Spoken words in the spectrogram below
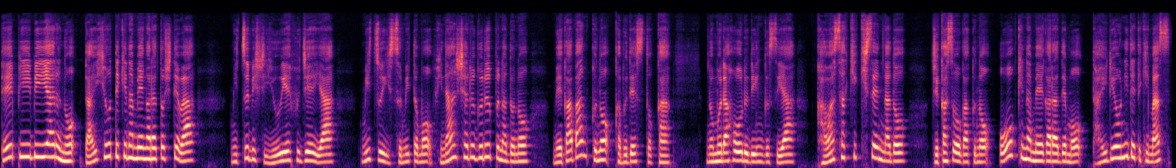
低 PBR の代表的な銘柄としては、三菱 UFJ や三井住友フィナンシャルグループなどのメガバンクの株ですとか、野村ホールディングスや川崎汽船など、時価総額の大きな銘柄でも大量に出てきます。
